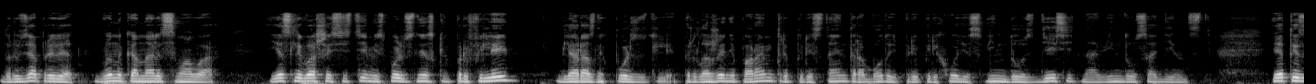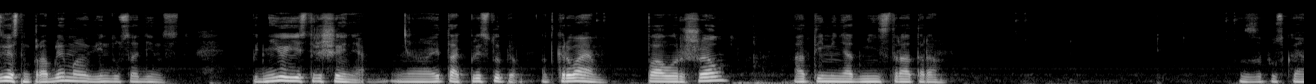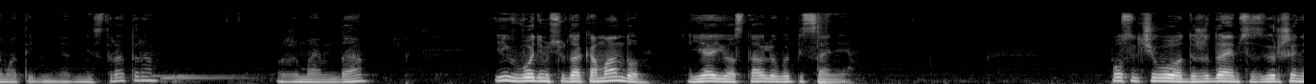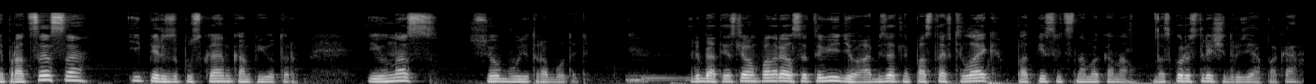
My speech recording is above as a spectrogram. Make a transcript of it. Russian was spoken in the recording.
Друзья, привет! Вы на канале Самовар. Если в вашей системе используется несколько профилей для разных пользователей, приложение параметры перестанет работать при переходе с Windows 10 на Windows 11. И это известная проблема Windows 11. Под нее есть решение. Э, итак, приступим. Открываем PowerShell от имени администратора. Запускаем от имени администратора. Нажимаем «Да». И вводим сюда команду. Я ее оставлю в описании. После чего дожидаемся завершения процесса и перезапускаем компьютер. И у нас все будет работать. Ребят, если вам понравилось это видео, обязательно поставьте лайк, подписывайтесь на мой канал. До скорой встречи, друзья. Пока.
